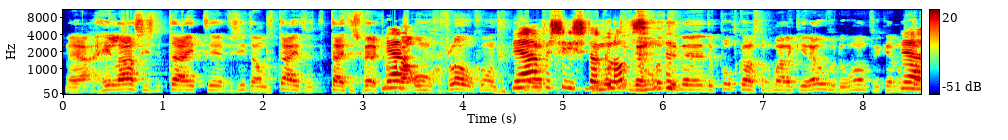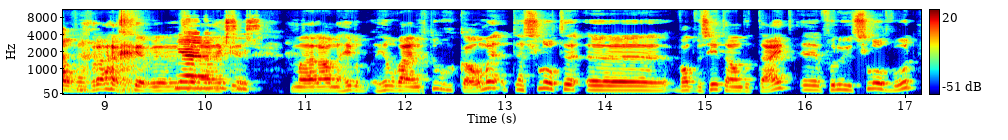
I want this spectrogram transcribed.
Nou ja, helaas is de tijd, we zitten aan de tijd, de tijd is werkelijk ja. wel omgevlogen. Want, ja, precies, dat we klopt. Moeten, we moeten de, de, podcast nog maar een keer overdoen, want ik heb nog ja. tal van vragen. We ja, zijn precies. maar aan heel, heel weinig toegekomen. Ten slotte, uh, want we zitten aan de tijd, uh, voor u het slotwoord.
